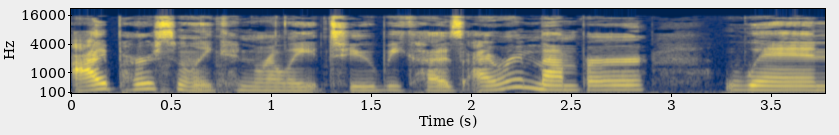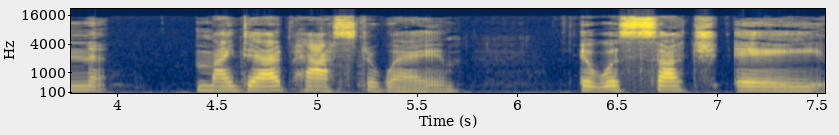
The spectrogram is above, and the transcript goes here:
I personally can relate to because I remember when my dad passed away, it was such a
